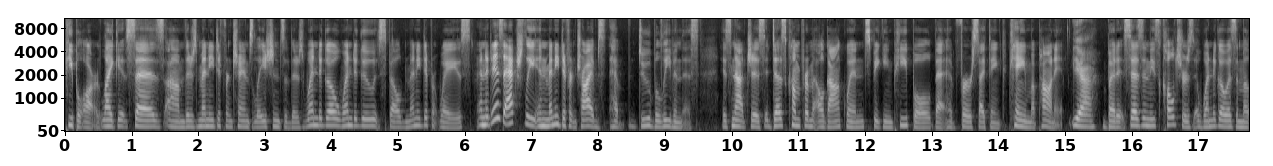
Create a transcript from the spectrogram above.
people are. Like it says, um, there's many different translations of there's Wendigo, Wendigo. It's spelled many different ways, and it is actually in many different tribes have do believe in this. It's not just it does come from Algonquin speaking people that have first I think came upon it. Yeah. But it says in these cultures, a Wendigo is a ma-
